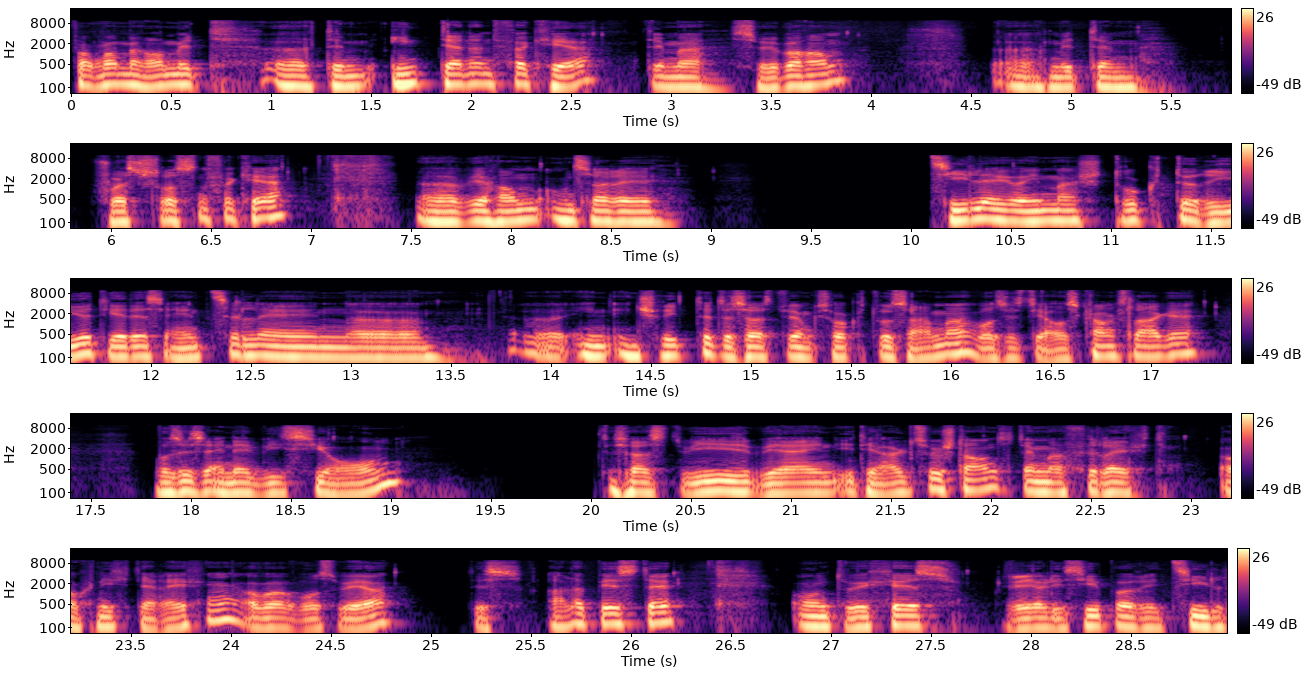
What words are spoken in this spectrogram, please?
Fangen wir mal an mit äh, dem internen Verkehr, den wir selber haben, äh, mit dem Forststraßenverkehr. Äh, wir haben unsere Ziele ja immer strukturiert, jedes einzelne in, äh, in, in Schritte. Das heißt, wir haben gesagt, wo sind wir, was ist die Ausgangslage, was ist eine Vision. Das heißt, wie wäre ein Idealzustand, den wir vielleicht auch nicht erreichen, aber was wäre das Allerbeste und welches realisierbare Ziel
